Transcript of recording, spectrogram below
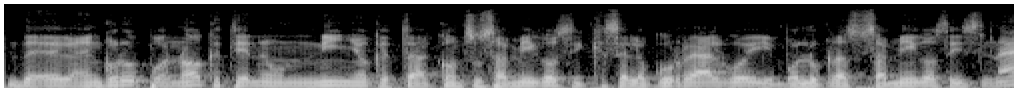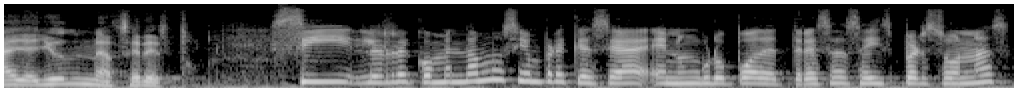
de- en grupo, ¿no? Que tiene un niño que está con sus amigos y que se le ocurre algo y involucra a sus amigos y dicen, ay, ayúdenme a hacer esto. Sí, les recomendamos siempre que sea en un grupo de tres a seis personas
